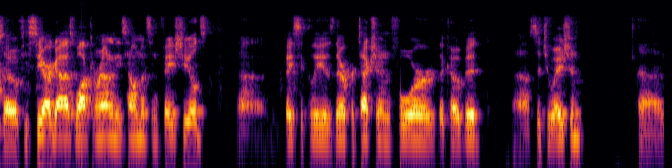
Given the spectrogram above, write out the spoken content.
so if you see our guys walking around in these helmets and face shields, uh, basically is their protection for the COVID uh, situation. Uh,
